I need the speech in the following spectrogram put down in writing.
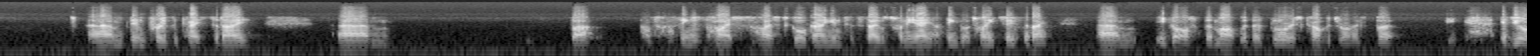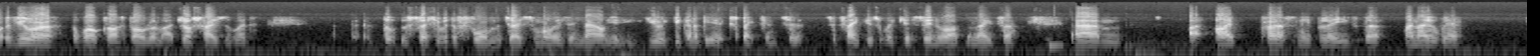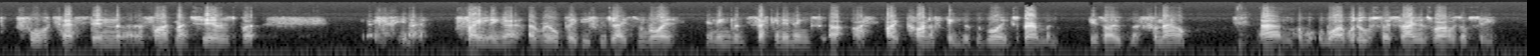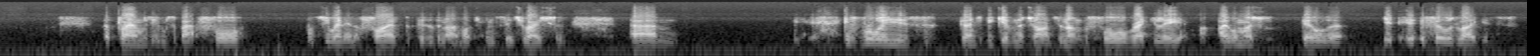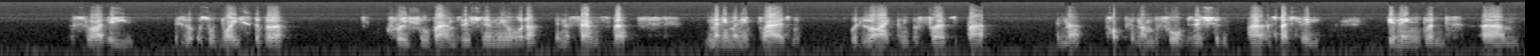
Um, didn't prove the case today. Um, but I think it was the highest highest score going into today was 28. I think got 22 today. Um, he got off the mark with a glorious cover drive, but if you're if you're a, a world class bowler like Josh Hazlewood, uh, especially with the form that Jason Roy is in now, you, you you're going to be expecting to to take his wicket sooner rather than later. Um, I, I personally believe that I know we're four tests in a five match series, but you know, failing a, a real biggie from Jason Roy in England's second innings, uh, I, I kind of think that the Roy experiment is over for now. Um, what I would also say as well is obviously the plan was him to bat four. Obviously went in at five because of the night watchman situation. Um, if Roy is going to be given a chance at number four regularly, I- almost feel that it, it feels like it's slightly it's a waste of a crucial batting position in the order, in the sense that many many players would would like and prefer to bat in that popular number four position, uh, especially in England, um,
